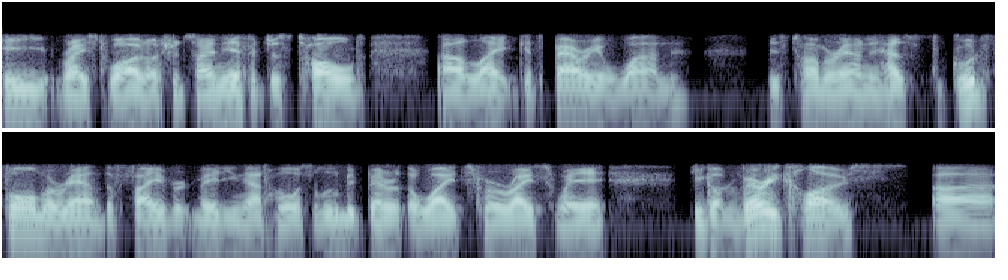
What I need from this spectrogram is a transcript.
he raced wide, I should say, and the effort just told uh, late. Gets barrier one this time around and has good form around the favourite, meeting that horse a little bit better at the weights for a race where he got very close uh,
